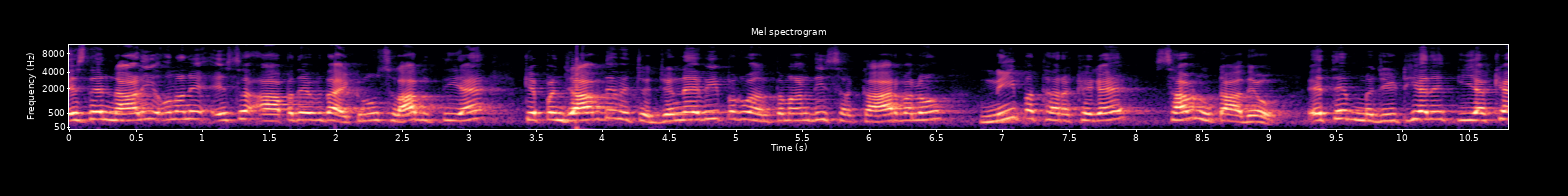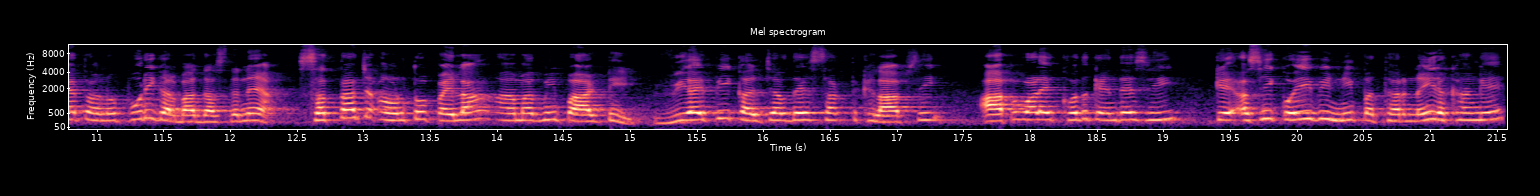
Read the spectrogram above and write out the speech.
ਇਸ ਦੇ ਨਾਲ ਹੀ ਉਹਨਾਂ ਨੇ ਇਸ ਆਪ ਦੇ ਵਿਧਾਇਕ ਨੂੰ ਸਲਾਹ ਦਿੱਤੀ ਹੈ ਕਿ ਪੰਜਾਬ ਦੇ ਵਿੱਚ ਜਿੰਨੇ ਵੀ ਭਗਵੰਤ ਮਾਨ ਦੀ ਸਰਕਾਰ ਵੱਲੋਂ ਨੀਂਹ ਪੱਥਰ ਰੱਖੇ ਗਏ, ਸਭ ਨੂੰ ਢਾ ਦਿਓ। ਇੱਥੇ ਮਜੀਠੀਆ ਨੇ ਕੀ ਆਖਿਆ ਤੁਹਾਨੂੰ ਪੂਰੀ ਗੱਲਬਾਤ ਦੱਸ ਦਿੰਨੇ ਆ ਸੱਤਾ 'ਚ ਆਉਣ ਤੋਂ ਪਹਿਲਾਂ Aam Aadmi party VIP culture ਦੇ ਸਖਤ ਖਿਲਾਫ ਸੀ। ਆਪ ਵਾਲੇ ਖੁਦ ਕਹਿੰਦੇ ਸੀ ਕਿ ਅਸੀਂ ਕੋਈ ਵੀ ਨੀਂਹ ਪੱਥਰ ਨਹੀਂ ਰੱਖਾਂਗੇ,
